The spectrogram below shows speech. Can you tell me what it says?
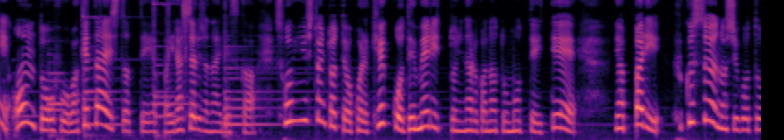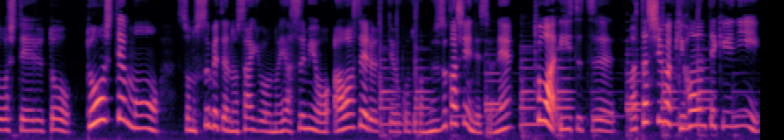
にオンとオフを分けたい人ってやっぱいらっしゃるじゃないですか。そういう人にとってはこれ結構デメリットになるかなと思っていて、やっぱり複数の仕事をしていると、どうしてもその全ての作業の休みを合わせるっていうことが難しいんですよね。とは言いつつ、私は基本的に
